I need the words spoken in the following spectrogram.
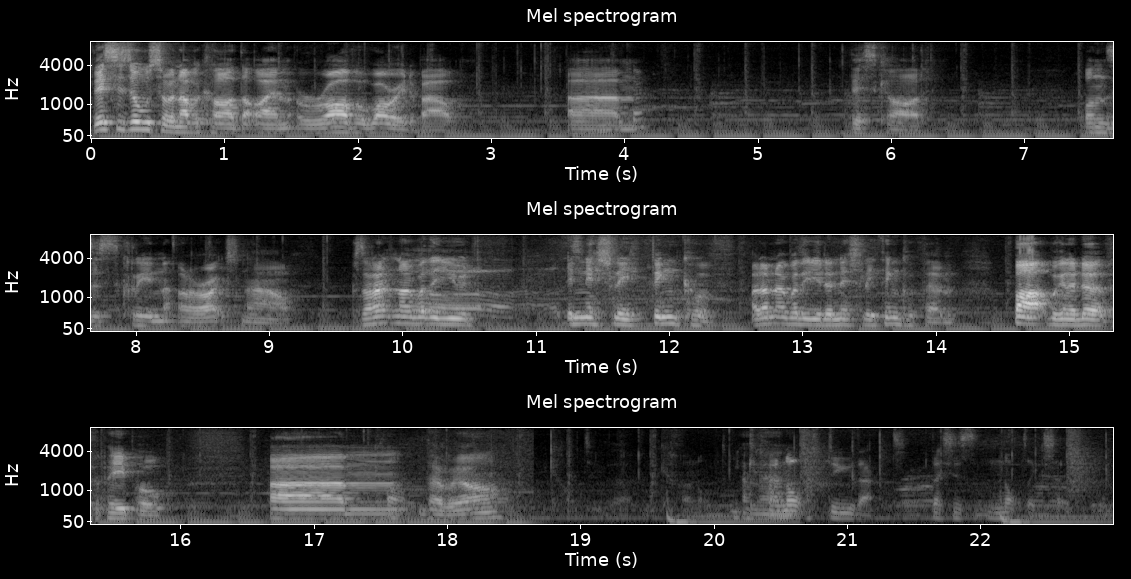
This is also another card that I'm rather worried about. Um, Okay. This card. On the screen right now. Because I don't know whether you'd Oh, initially think of. I don't know whether you'd initially think of him, but we're gonna do it for the people. Um, there we are. can't do that. You cannot. You And then- do that. This is not acceptable.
